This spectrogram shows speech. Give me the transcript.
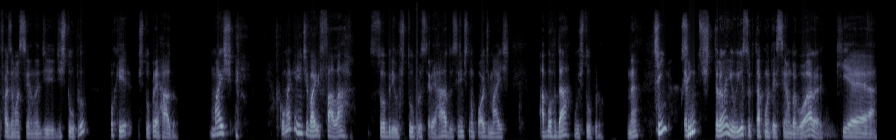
fazer uma cena de, de estupro, porque estupro é errado. Mas como é que a gente vai falar sobre o estupro ser errado se a gente não pode mais abordar o estupro, né? Sim, É muito estranho isso que está acontecendo agora, que é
